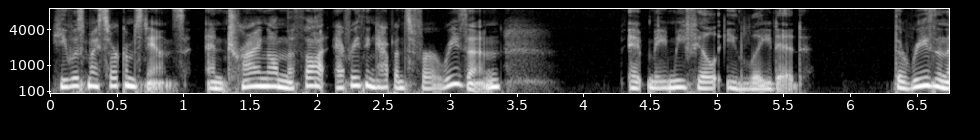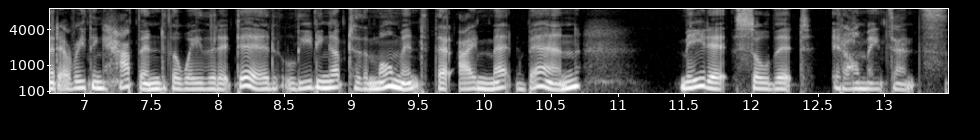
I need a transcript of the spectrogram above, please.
he was my circumstance. And trying on the thought, everything happens for a reason, it made me feel elated. The reason that everything happened the way that it did, leading up to the moment that I met Ben, made it so that it all made sense.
